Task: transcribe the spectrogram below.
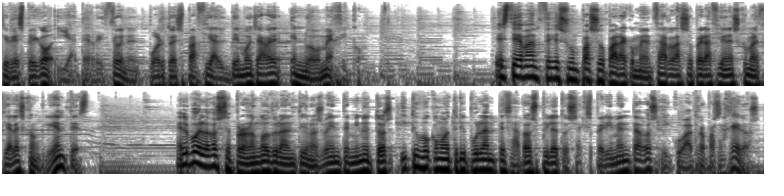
que despegó y aterrizó en el puerto espacial de Mojave en Nuevo México. Este avance es un paso para comenzar las operaciones comerciales con clientes, el vuelo se prolongó durante unos 20 minutos y tuvo como tripulantes a dos pilotos experimentados y cuatro pasajeros,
